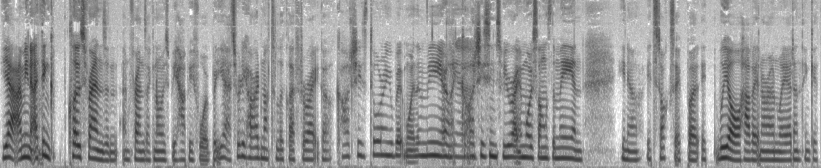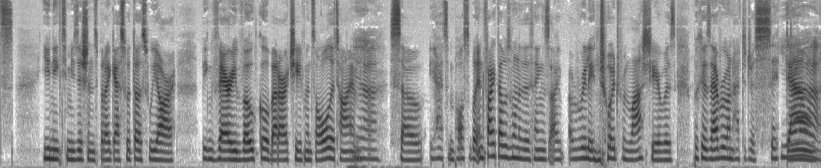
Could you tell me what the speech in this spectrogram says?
yeah, I mean, I think close friends and, and friends I can always be happy for. But yeah, it's really hard not to look left or right go, God, she's touring a bit more than me. Or like, yeah. God, she seems to be writing more songs than me. And, you know, it's toxic, but it, we all have it in our own way. I don't think it's unique to musicians, but I guess with us, we are being very vocal about our achievements all the time. Yeah. So yeah, it's impossible. In fact, that was one of the things I, I really enjoyed from last year was because everyone had to just sit yeah. down.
